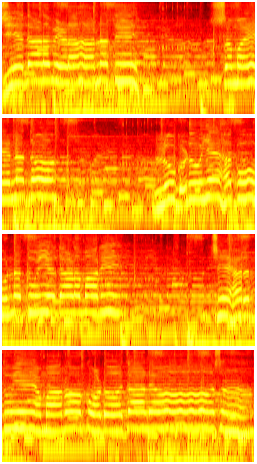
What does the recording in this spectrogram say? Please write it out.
જે દાળ વેળા નથી, સમય નતો. લુગડું એ હગું નતું એ દાળ મારી. ચેહર તું એ અમારો કોડો ચાલ્યો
